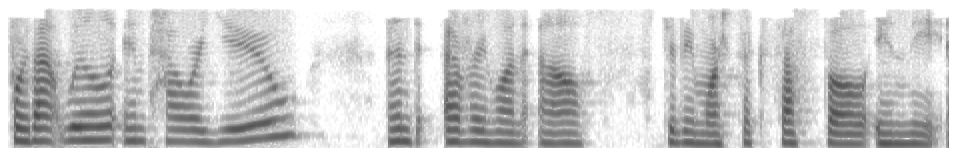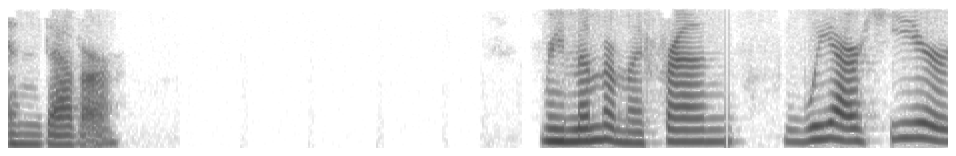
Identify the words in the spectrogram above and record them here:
For that will empower you and everyone else to be more successful in the endeavor. Remember, my friends, we are here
